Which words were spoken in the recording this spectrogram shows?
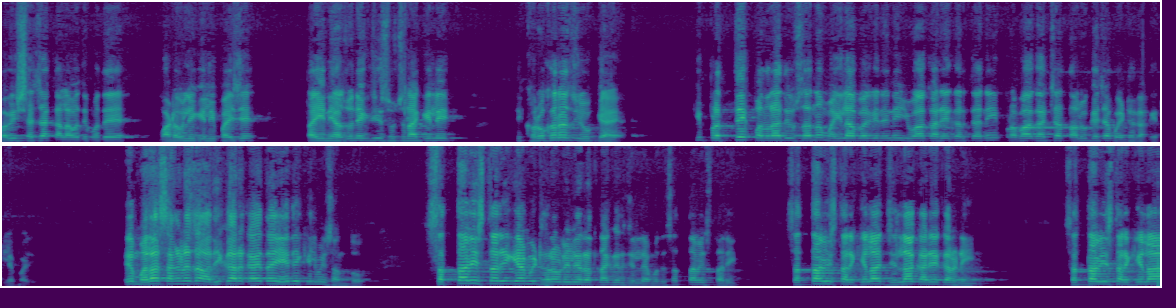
भविष्याच्या कालावधीमध्ये वाढवली गेली पाहिजे. ताईने अजून एक जी सूचना केली ती खरोखरच योग्य आहे. की प्रत्येक पंधरा दिवसानं महिला भगिनींनी युवा कार्यकर्त्यांनी प्रभागाच्या तालुक्याच्या बैठका घेतल्या पाहिजे. हे मला सांगण्याचा अधिकार काय तर हे देखील मी सांगतो. सत्तावीस तारीख आम्ही ठरवलेली रत्नागिरी जिल्ह्यामध्ये सत्तावीस तारीख. सत्तावीस तारखेला जिल्हा कार्यकारिणी सत्तावीस तारखेला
